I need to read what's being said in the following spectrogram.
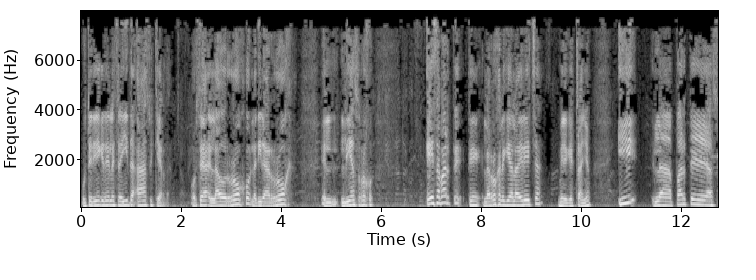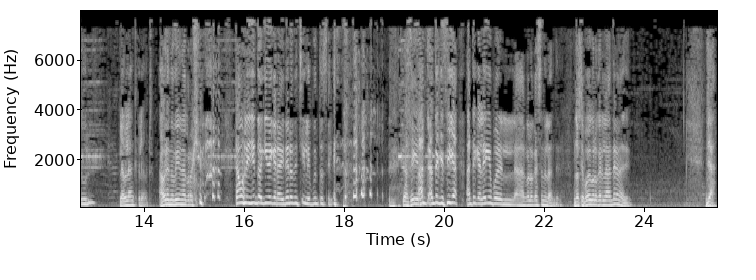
usted tiene que tener la estrellita a su izquierda. O sea, el lado rojo, la tira roja, el lienzo rojo. Esa parte, te- la roja le queda a la derecha, mire qué extraño, y la parte azul, la blanca la otra. Ahora nos vienen a corregir. Estamos leyendo aquí de carabineros de Chile.cl. Antes, antes que siga, antes que aleguen por el- la colocación de la bandera. No se puede colocar en la bandera, nadie. Ya.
